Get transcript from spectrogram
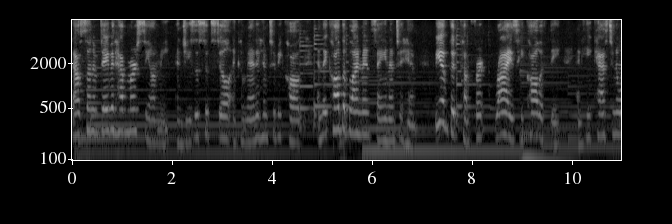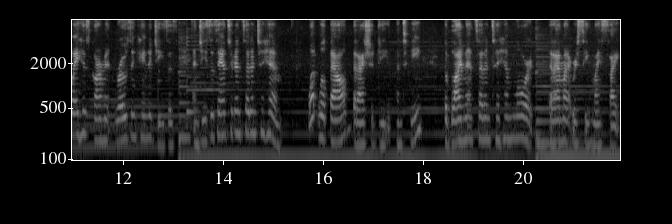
Thou son of David, have mercy on me. And Jesus stood still and commanded him to be called. And they called the blind man, saying unto him, Be of good comfort, rise, he calleth thee. And he, casting away his garment, rose and came to Jesus. And Jesus answered and said unto him, What wilt thou that I should do unto thee? The blind man said unto him, Lord, that I might receive my sight.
